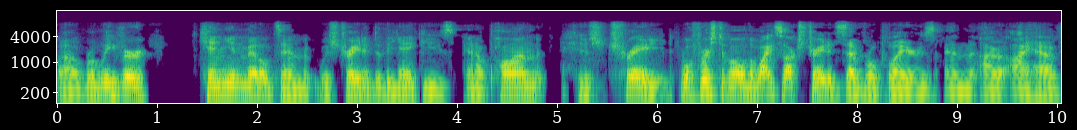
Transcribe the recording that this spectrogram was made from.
uh, reliever Keynan Middleton was traded to the Yankees, and upon his trade, well, first of all, the White Sox traded several players, and I I have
